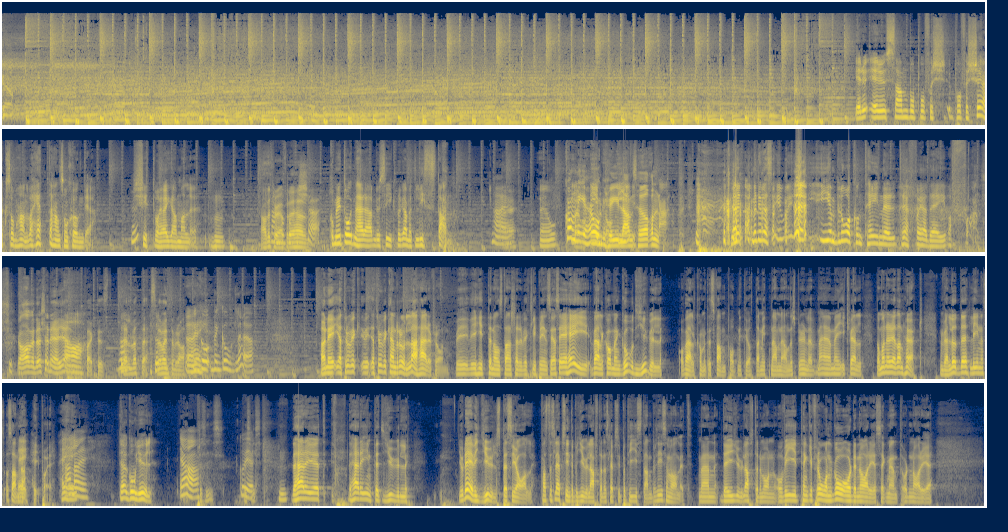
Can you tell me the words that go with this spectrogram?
Go. Är du, är du sambo på, förs på försök som han? Vad hette han som sjöng det? Shit vad jag är gammal nu. Ja det tror jag, Sambo för det här... försök. Kommer ni inte ihåg det här äh, musikprogrammet Listan? Nej. Jo. Kommer ni ihåg I- hörna? Men, men det var så, i, i en blå container träffade jag dig. Vad fan, shit. Ja men det känner jag igen Ja. faktiskt. Va? Helvete, Alltså- det var inte bra. Men, go men googla då. Hörni, jag tror, vi, jag tror vi kan rulla härifrån. Vi, vi hittar någonstans där vi klipper in. Så jag säger hej, välkommen, god jul och välkommen till Svamppodd 98. Mitt namn är Anders Brunlöv. Med mig ikväll, de har ni redan hört. Men vi har Ludde, Linus och Sandra. Hej. Hej på er. Hej hej. Ja, god jul. Ja, Precis. god jul. Precis. Det här är ju ett, det här är inte ett jul... Jo det är väl julspecial. Fast det släpps inte på julafton, det släpps ju på tisdagen, precis som vanligt. Men det är ju julafton imorgon och vi tänker frångå ordinarie segment, ordinarie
